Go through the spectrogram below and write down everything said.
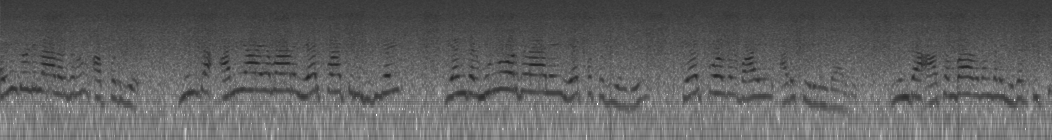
ஐந்தொழிலாளர்களும் அப்படியே. இந்த அநியாயமான ஏற்பாட்டின் விதிகள் எங்கள் முன்னோர்களாலே ஏற்பட்டது என்று கேட்போர்கள் வாயை அடைத்து விடுகின்றார்கள் இந்த அசம்பாவிதங்களை நிகழ்த்திக்க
